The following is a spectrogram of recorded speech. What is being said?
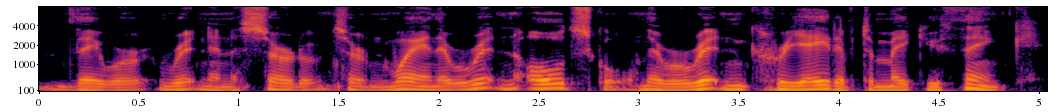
they were written in a certain certain way and they were written old school they were written creative to make you think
